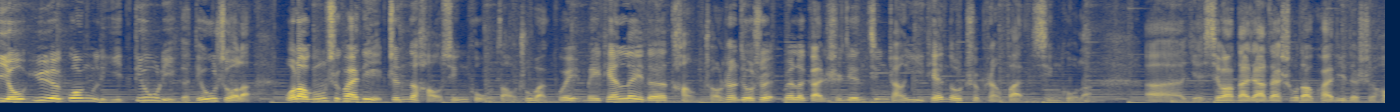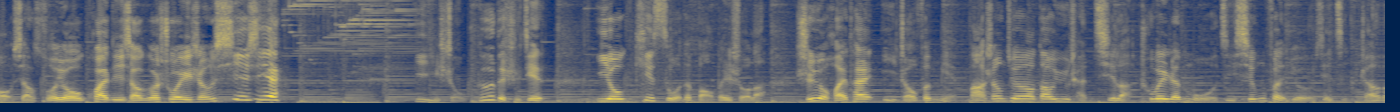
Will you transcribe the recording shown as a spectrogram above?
有月光里丢里个丢说了：“我老公是快递，真的好辛苦，早出晚归，每天累得躺床上就睡，为了赶时间，经常一天都吃不上饭，辛苦了。”呃，也希望大家在收到快递的时候，向所有快递小哥说一声谢谢。一首歌的时间。有 kiss 我的宝贝说了，十月怀胎，一朝分娩，马上就要到预产期了。初为人母，既兴奋又有些紧张，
